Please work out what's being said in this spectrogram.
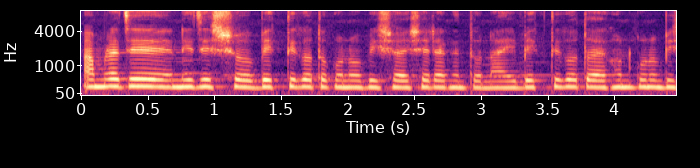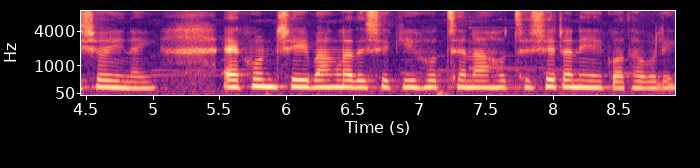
আমরা যে নিজস্ব, ব্যক্তিগত কোনো বিষয় সেটা কিন্তু নাই, ব্যক্তিগত এখন কোনো বিষয়ই নাই। এখন সেই বাংলাদেশে কি হচ্ছে, না হচ্ছে সেটা নিয়ে কথা বলি।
